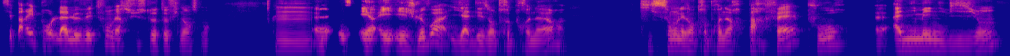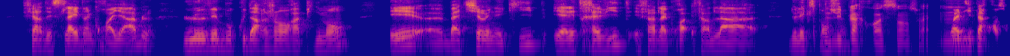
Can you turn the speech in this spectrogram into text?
C'est pareil pour la levée de fonds versus l'autofinancement. Mhm. Euh, et, et- et je le vois, il y a des entrepreneurs qui sont les entrepreneurs parfaits pour euh, animer une vision, faire des slides incroyables, lever beaucoup d'argent rapidement et bâtir une équipe et aller très vite et faire de la faire de la de l'expansion. l'hypercroissance, ouais. Ouais, mmh. l'hypercroissance.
